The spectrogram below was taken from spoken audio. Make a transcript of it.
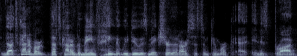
That's kind of our. That's kind of the main thing that we do is make sure that our system can work at, in as broad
